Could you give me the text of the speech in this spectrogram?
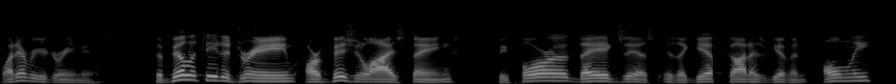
Whatever your dream is. The ability to dream or visualize things before they exist is a gift God has given only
